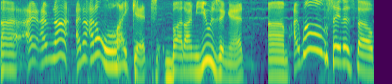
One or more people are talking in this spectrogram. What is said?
Uh, I, I'm not. I don't, I don't like it, but I'm using it. Um, I will say this though.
